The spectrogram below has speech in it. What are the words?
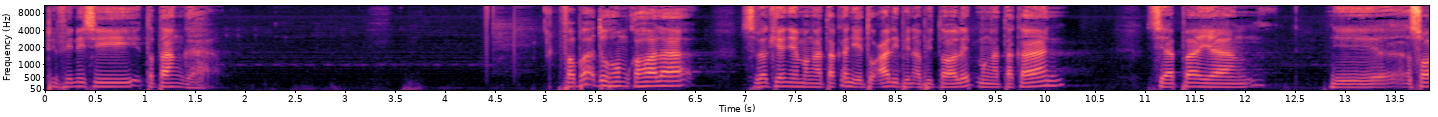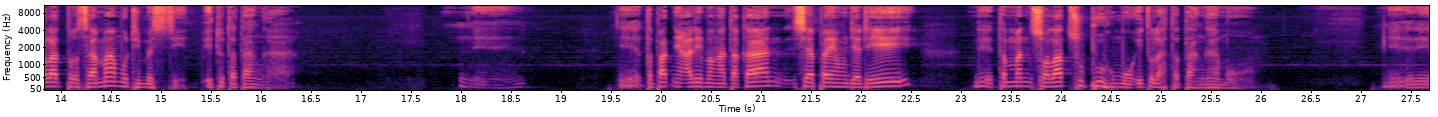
definisi tetangga. Faba'duhum sebagian yang mengatakan yaitu Ali bin Abi Thalib mengatakan siapa yang ya, sholat bersamamu di masjid itu tetangga. Ya, tepatnya Ali mengatakan siapa yang menjadi teman sholat subuhmu itulah tetanggamu. Jadi,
